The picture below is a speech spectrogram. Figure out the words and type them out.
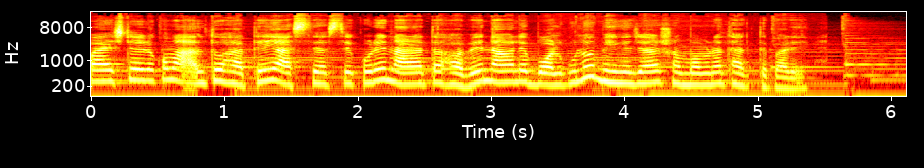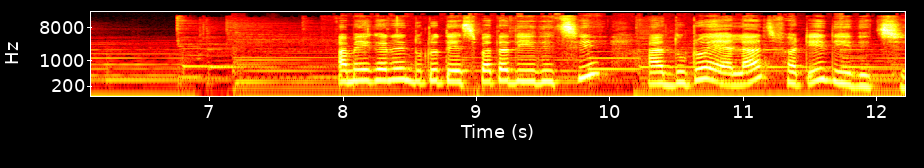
পায়েসটা এরকম আলতো হাতেই আস্তে আস্তে করে নাড়াতে হবে নাহলে বলগুলো ভেঙে যাওয়ার সম্ভাবনা থাকতে পারে। আমি এখানে দুটো তেজপাতা দিয়ে দিচ্ছি আর দুটো এলাচ ফাটিয়ে দিয়ে দিচ্ছি।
